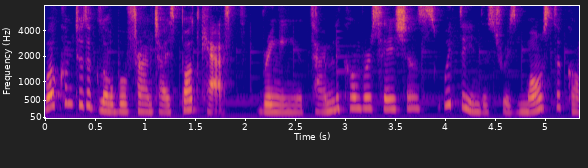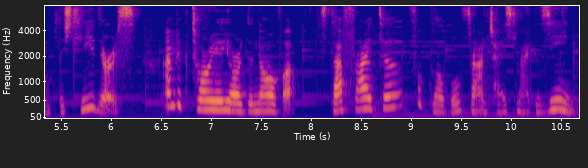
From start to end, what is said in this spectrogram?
Welcome to the Global Franchise Podcast, bringing you timely conversations with the industry's most accomplished leaders. I'm Victoria Jordanova, staff writer for Global Franchise Magazine.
